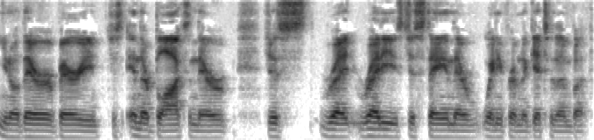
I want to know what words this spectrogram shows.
you know, they were very just in their blocks and they're just re- ready, just staying there waiting for him to get to them. But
